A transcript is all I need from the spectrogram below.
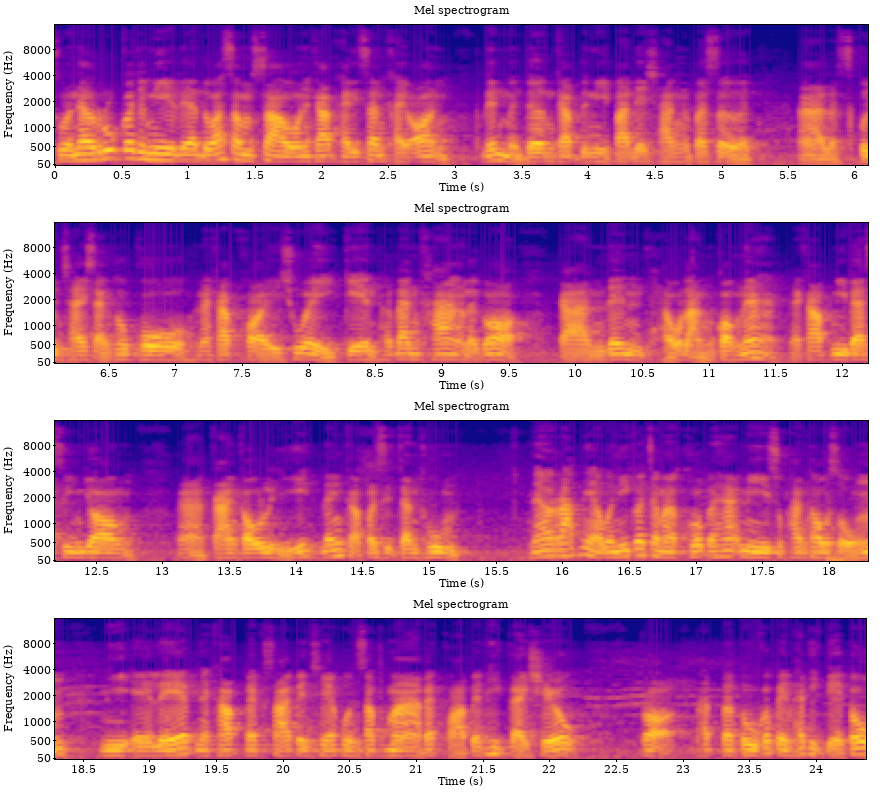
ส่วนแนวรุกก็จะมีเรียนดวัซัมเซานะครับแฮร์ริสันไคออน เล่นเหมือนเดิมครับจะมีปานเดชาเงินประเสริฐ อ่าและสกุลชัยแสงโทโพนะครับคอยช่วยเกมทั้งด้านข้าง แล้วก็การเล่นแถวหลังกองหน้านะครับมีแบซิงยองอ่าการเกาหลีเล่นกับประสิทธิ์จันทุมแนวรับเนี่ยวันนี้ก็จะมาครบนะฮะมีสุพรรณทองสงมีเอเลฟนะครับแบ็กซ้ายเป็นเชฟพลซับมาแบ็กขวาเป็นพิกไกรเชลก็ประตูก็เป็นแพทริกเดโต้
